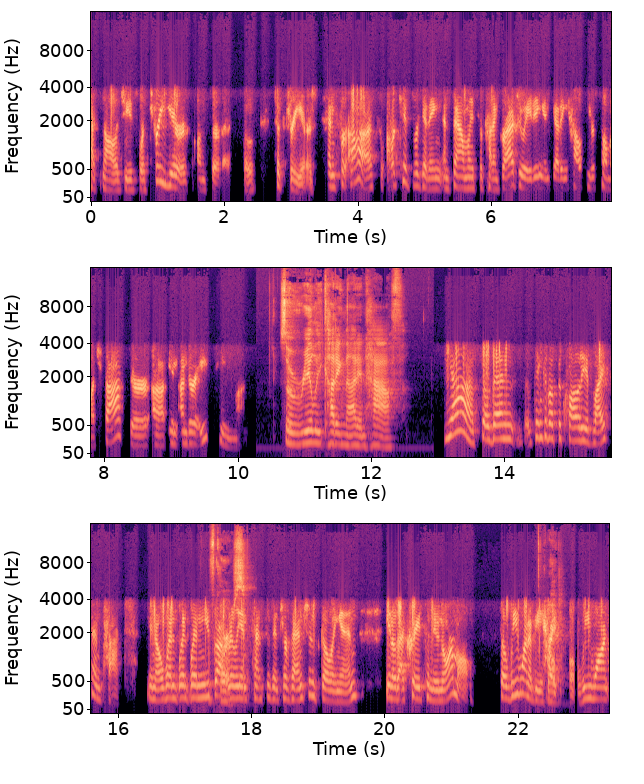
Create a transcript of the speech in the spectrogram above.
technologies were three years on service. So took three years. And for us, our kids were getting, and families were kind of graduating and getting healthier so much faster uh, in under 18 months. So really cutting that in half. Yeah. So then think about the quality of life impact. You know, when when, when you've of got course. really intensive interventions going in, you know, that creates a new normal. So we want to be helpful. Right. We want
